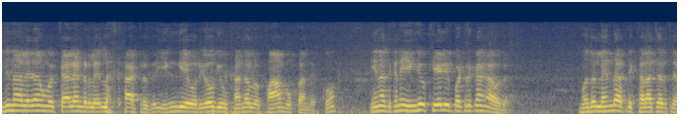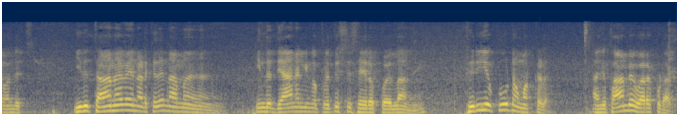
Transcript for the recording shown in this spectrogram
இதனால தான் உங்கள் கேலண்டரில் எல்லாம் காட்டுறது. இங்கே ஒரு யோகி உட்காந்தால் ஒரு பாம்பு உட்காந்துருக்கும் ஏன்னா அதுக்குன்னா எங்கேயோ கேள்விப்பட்டிருக்காங்க அவர். முதல்லேருந்து அப்படி கலாச்சாரத்தில் வந்துச்சு இது தானாகவே நடக்குது. நாம இந்த தியானலிங்க பிரதிஷ்டை செய்கிறப்போ எல்லாமே பெரிய கூட்டம் மக்கள். அங்கே பாம்பே வரக்கூடாது.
